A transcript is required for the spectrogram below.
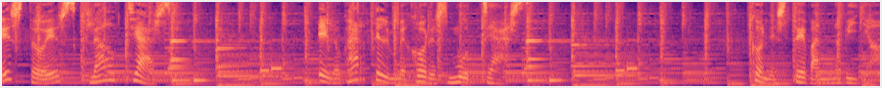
Esto es Cloud Jazz, el hogar del mejor smooth jazz, con Esteban Novillo.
